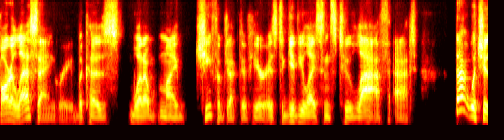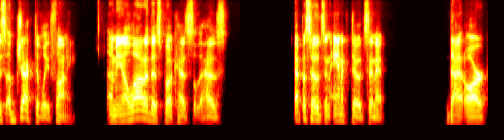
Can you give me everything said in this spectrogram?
far less angry because what I, my chief objective here is to give you license to laugh at that which is objectively funny. I mean, a lot of this book has has episodes and anecdotes in it that are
